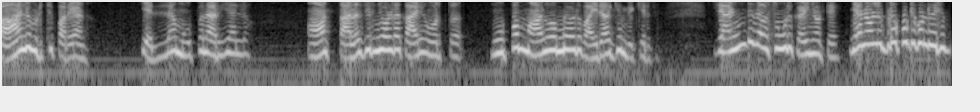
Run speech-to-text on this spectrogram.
കാലു പിടിച്ച് പറയാണ് എല്ലാം മൂപ്പൻ അറിയാലോ. ആ തലതിരിഞ്ഞോളുടെ കാര്യം ഓർത്ത് മൂപ്പൻ മാളുവമ്മയോട് വൈരാഗ്യം വെക്കരുത്. രണ്ടു ദിവസം കൂടി കഴിഞ്ഞോട്ടെ ഞാൻ അവളെ ഇവിടെ കൂട്ടിക്കൊണ്ടുവരും.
